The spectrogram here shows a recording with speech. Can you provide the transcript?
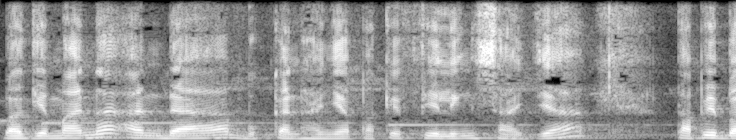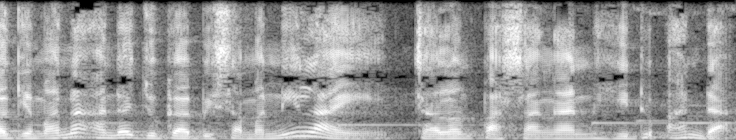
Bagaimana Anda bukan hanya pakai feeling saja, tapi bagaimana Anda juga bisa menilai calon pasangan hidup Anda.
